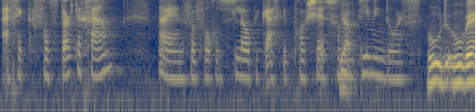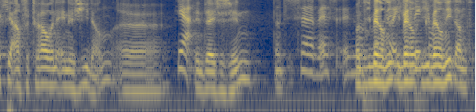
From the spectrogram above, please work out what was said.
eigenlijk van start te gaan. Nou ja, en vervolgens loop ik eigenlijk het proces van Ja. de beklimming door. Hoe, hoe werk je aan vertrouwen en energie dan? eh, Ja, in deze zin? dat is eh, best. Want je bent, nog niet, je, bent, je bent nog niet aan het...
